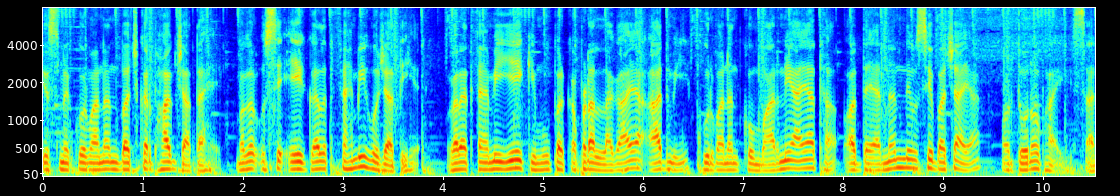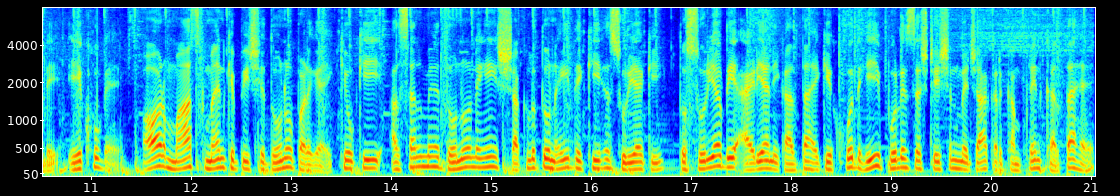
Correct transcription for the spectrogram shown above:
जिसमें कुर्बानंद बचकर भाग जाता है, मगर उससे एक गलत फहमी हो जाती है। गलत फहमी ये कि मुँह पर कपड़ा लगाया आदमी कुर्बानंद को मारने आया था और दयानंद ने उसे बचाया और दोनों भाई साले एक हो गए। और मास्क मैन के पीछे दोनों पड़ गए, क्योंकि असल में दोनों ने ही शक्ल तो नहीं देखी है सूर्या की। तो सूर्या भी आइडिया निकालता है कि खुद ही पुलिस स्टेशन में जाकर कंप्लेन करता है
